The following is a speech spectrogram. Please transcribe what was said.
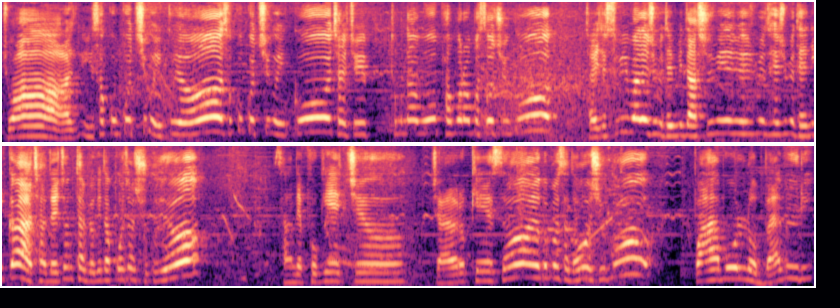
좋아. 이 석공 꽂히고 있고요. 석공 꽂히고 있고 자 이제 통나무 파벌 한번 써주고 자 이제 수비만 해주면 됩니다. 수비 해주면, 해주면 되니까 자 내전탑 여기다 꽂아주고요. 상대 포기했죠. 자 이렇게 해서 일곱 번서 넣어주고 파볼로 마무리.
